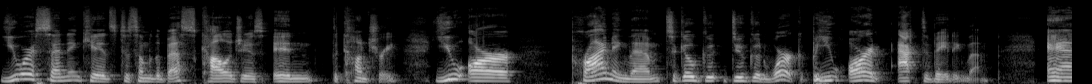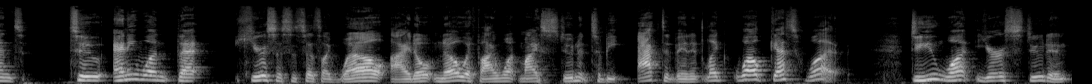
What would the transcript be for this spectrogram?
you are sending kids to some of the best colleges in the country. You are priming them to go do good work, but you aren't activating them. And to anyone that hears this and says like, "Well, I don't know if I want my student to be activated." Like, well, guess what? Do you want your student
